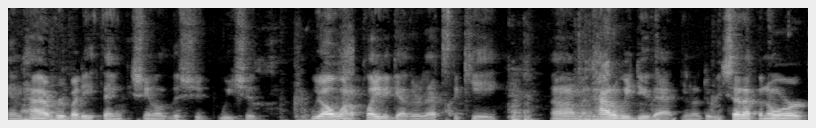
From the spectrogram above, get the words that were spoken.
and how everybody thinks you know this should we should we all want to play together. That's the key. Um, and how do we do that? You know do we set up an org?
